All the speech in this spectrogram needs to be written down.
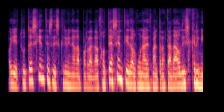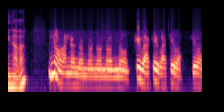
Oye, ¿tú te sientes discriminada por la edad o te has sentido alguna vez maltratada o discriminada? No, no, no, no, no, no, no. ¿Qué va, qué va, qué va, qué va?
